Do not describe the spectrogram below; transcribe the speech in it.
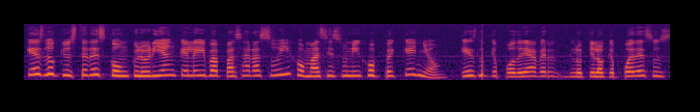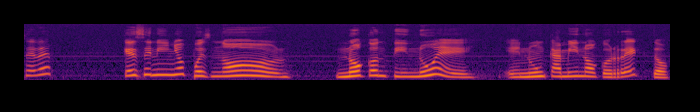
¿Qué es lo que ustedes concluirían que le iba a pasar a su hijo, más si es un hijo pequeño? ¿Qué es lo que podría haber, lo que, lo que puede suceder? Que ese niño pues no, no continúe en un camino correcto.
